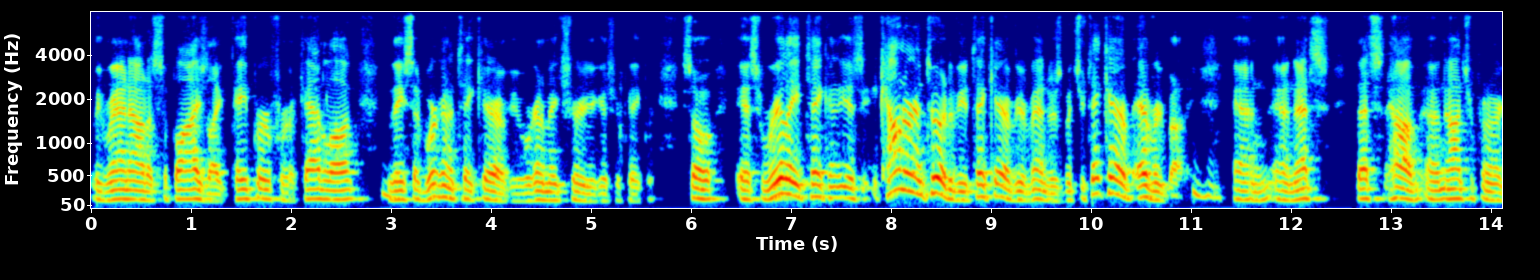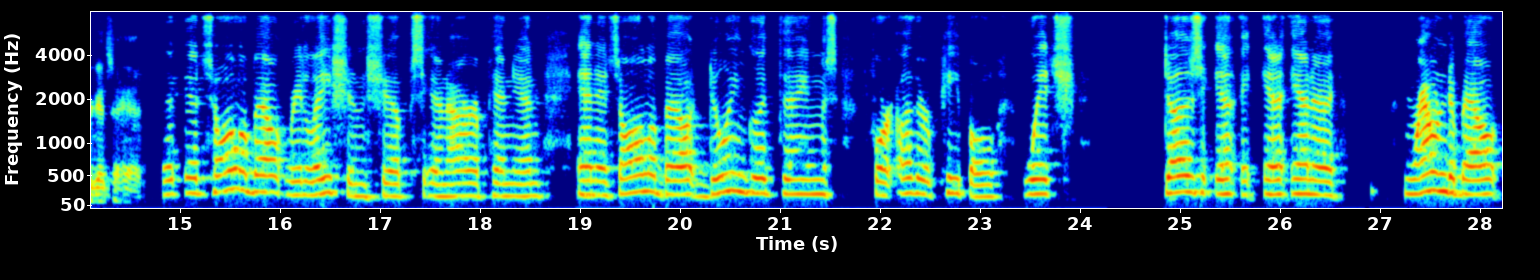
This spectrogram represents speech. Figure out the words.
we ran out of supplies like paper for a catalog. They said, "We're going to take care of you. We're going to make sure you get your paper." So it's really taken. It's counterintuitive. You take care of your vendors, but you take care of everybody, mm-hmm. and and that's that's how an entrepreneur gets ahead. It, it's all about relationships, in our opinion, and it's all about doing good things for other people, which does in, in, in a roundabout,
